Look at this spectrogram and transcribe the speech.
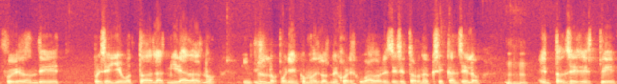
fue donde pues se llevó todas las miradas, ¿no? Incluso lo ponían como de los mejores jugadores de ese torneo que se canceló. Entonces, este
